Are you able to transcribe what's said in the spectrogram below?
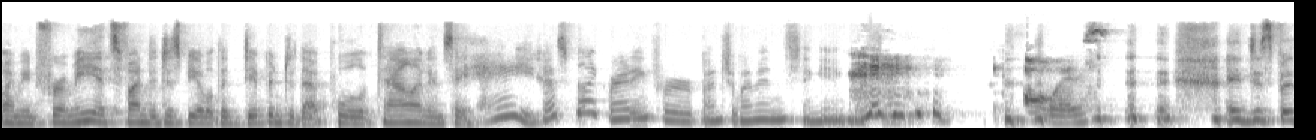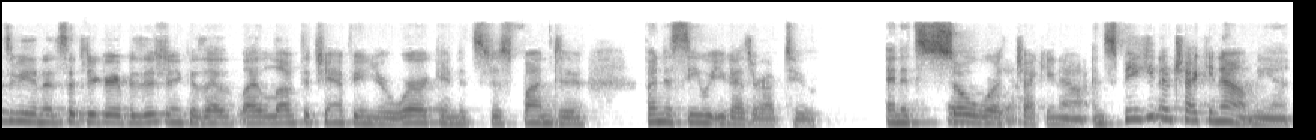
I mean, for me, it's fun to just be able to dip into that pool of talent and say, Hey, you guys feel like writing for a bunch of women singing? Always. it just puts me in a, such a great position because I, I love to champion your work and it's just fun to fun to see what you guys are up to and it's so Thank worth you. checking out. And speaking of checking out, Mia,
